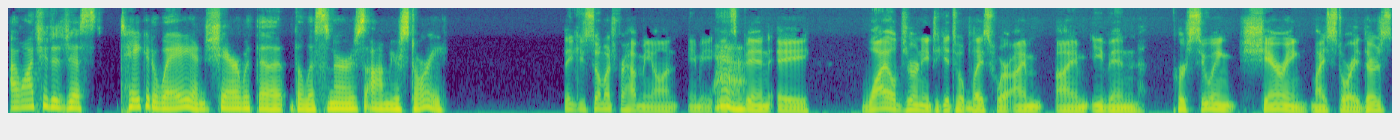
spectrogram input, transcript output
I want you to just take it away and share with the the listeners um, your story. Thank you so much for having me on, Amy. Yeah. It's been a wild journey to get to a place where I'm I'm even pursuing sharing my story. There's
